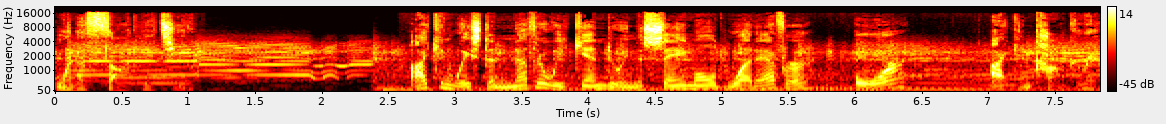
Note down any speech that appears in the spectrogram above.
when a thought hits you. I can waste another weekend doing the same old whatever, or I can conquer it.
